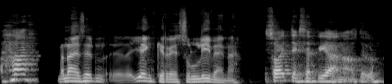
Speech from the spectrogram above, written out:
Aha. Mä näin sen jenkkireissun livenä. Soitteko se pianoa silloin?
